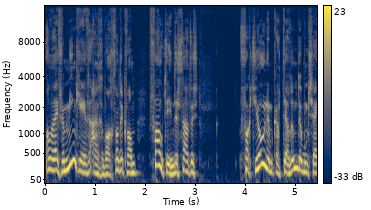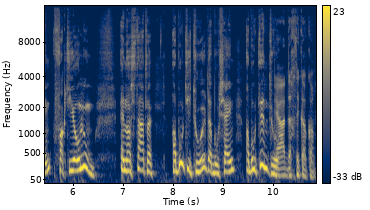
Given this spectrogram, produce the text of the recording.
allerlei verminking heeft aangebracht. Want er kwam fout in. Er staat dus factionem cartellum, dat moet zijn factionum. En dan staat er abutitur, dat moet zijn abutentur. Ja, dacht ik ook al.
